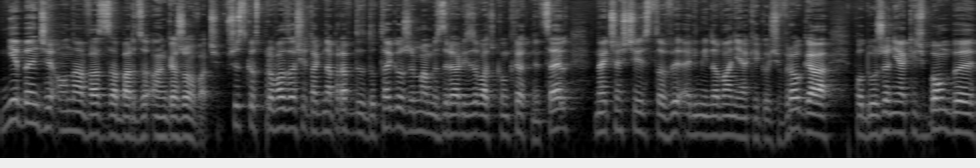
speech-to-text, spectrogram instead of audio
nie będzie ona Was za bardzo angażować. Wszystko sprowadza się tak naprawdę do tego, że mamy zrealizować konkretny cel. Najczęściej jest to wyeliminowanie jakiegoś wroga, podłożenie jakiejś bomby,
